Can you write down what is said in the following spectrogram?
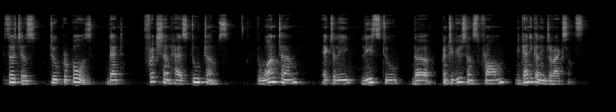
researchers to propose that friction has two terms. The one term actually leads to the contributions from mechanical interactions.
